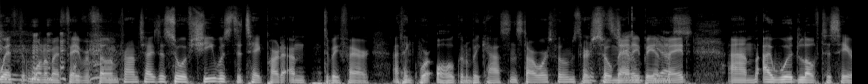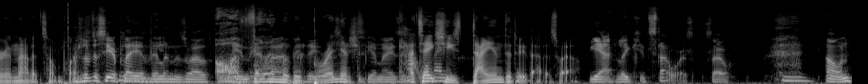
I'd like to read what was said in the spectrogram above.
with one of my favorite film franchises. So if she was to take part, and to be fair, I think we're all going to be casting Star Wars films. There's This so many true. being Yes. made. Um, I would love to see her in that at some point. I'd love to see her play a villain as well. Oh, a in- in villain would be I think brilliant. She'd be amazing. I'd say she's dying to do that as well. Yeah, like it's Star Wars. So, Eoghan.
